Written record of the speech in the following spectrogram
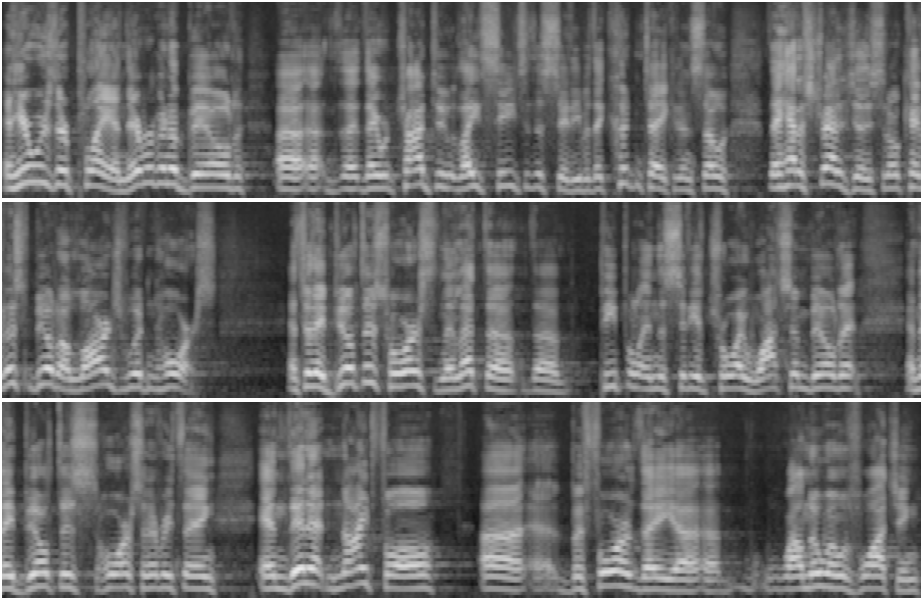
And here was their plan. They were going to build, uh, uh they were tried to lay siege to the city, but they couldn't take it. And so they had a strategy. They said, okay, let's build a large wooden horse. And so they built this horse and they let the, the people in the city of Troy watched them build it. And they built this horse and everything. And then at nightfall, uh, before they, uh, uh while no one was watching,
